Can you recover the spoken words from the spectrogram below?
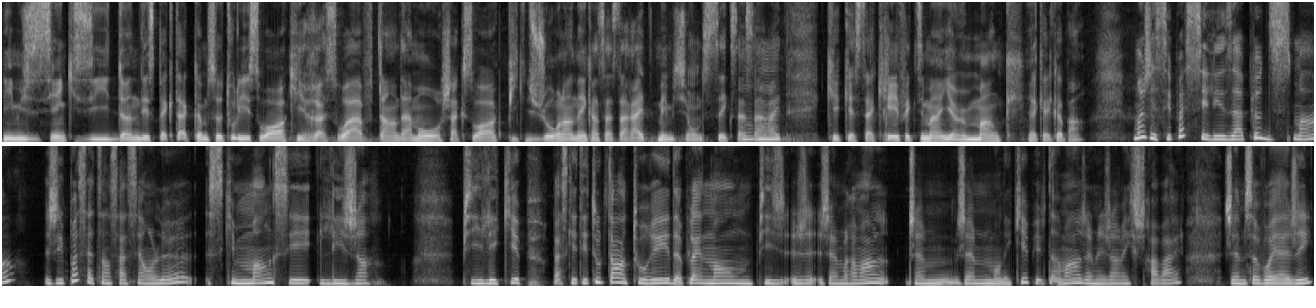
les musiciens qui donnent des spectacles comme ça tous les soirs, qui reçoivent tant d'amour chaque soir, puis du jour au lendemain, quand ça s'arrête, même si on sait que ça Mhm. s'arrête, que, que ça crée effectivement, il y a un manque à quelque part. Moi, je sais pas si c'est les applaudissements. J'ai pas cette sensation-là. Ce qui me manque, c'est les gens. Puis l'équipe. Parce que tu es tout le temps entouré de plein de monde. Puis j'aime vraiment. J'aime, mon équipe, évidemment. J'aime les gens avec qui je travaille. J'aime ça voyager.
